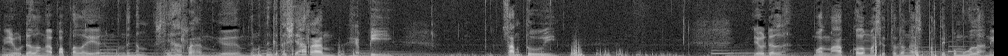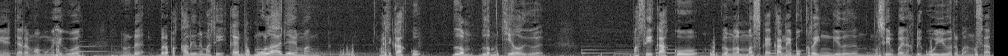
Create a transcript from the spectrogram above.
ya udahlah nggak apa-apa lah ya. Yang penting kan siaran ya yang penting kita siaran happy santuy. Ya udahlah mohon maaf kalau masih terdengar seperti pemula nih ya cara ngomongnya gue udah berapa kali ini masih kayak pemula aja emang. Masih kaku belum belum chill gue masih kaku belum lemes kayak kanebo kering gitu kan. Mesti banyak diguyur bangsat.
